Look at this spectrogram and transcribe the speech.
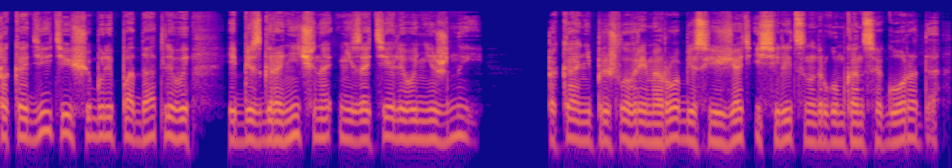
Пока дети еще были податливы и безгранично незатейливо нежны. Пока не пришло время Робби съезжать и селиться на другом конце города —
